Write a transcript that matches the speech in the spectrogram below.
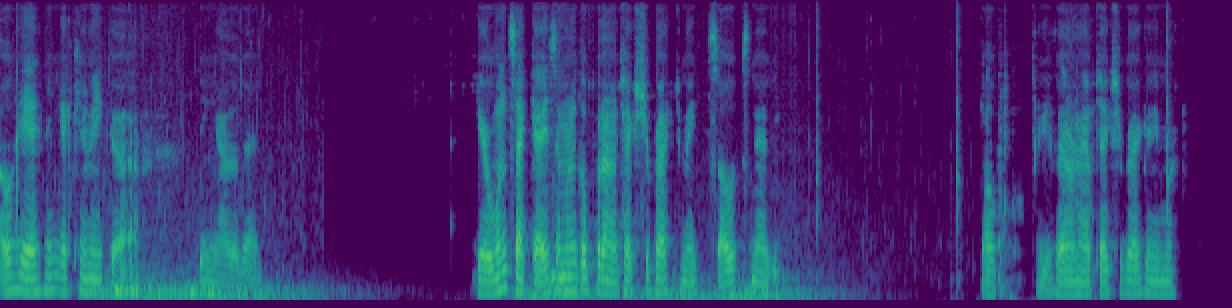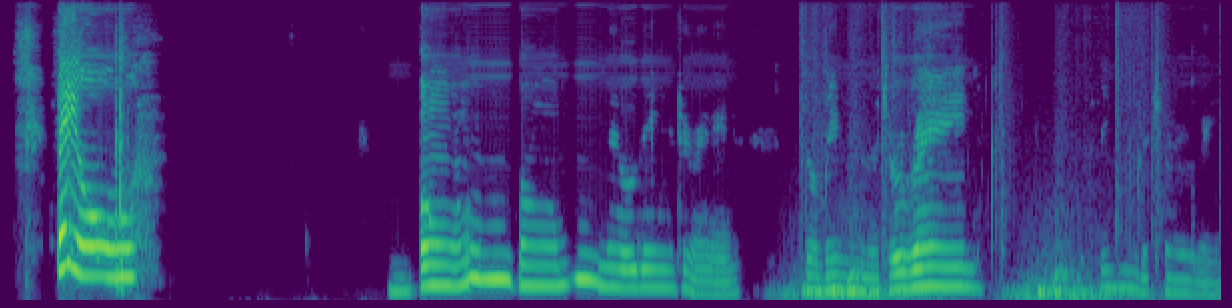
Oh, hey, I think I can make a thing out of that. Here, one sec, guys. I'm gonna go put on a texture pack to make this all look snazzy. Oh, I guess I don't have texture pack anymore. Fail! Boom, boom, building the terrain. Building the terrain. Building the terrain.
